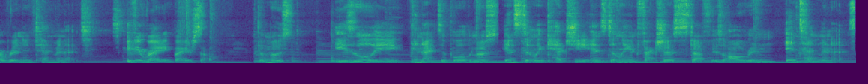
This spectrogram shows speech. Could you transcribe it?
are written in 10 minutes. If you're writing by yourself, the most easily connectable, the most instantly catchy, instantly infectious stuff is all written in 10 minutes.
